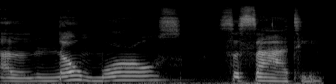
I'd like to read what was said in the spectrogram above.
a no morals society.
